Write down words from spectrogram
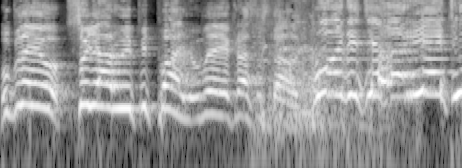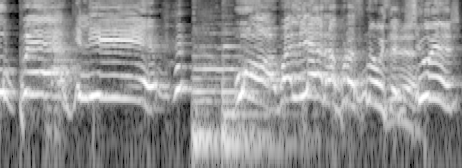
облию соляру і підпалю. У мене якраз осталось. Будете гореть у пеклі! О, Валера проснувся, Привет. чуєш?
